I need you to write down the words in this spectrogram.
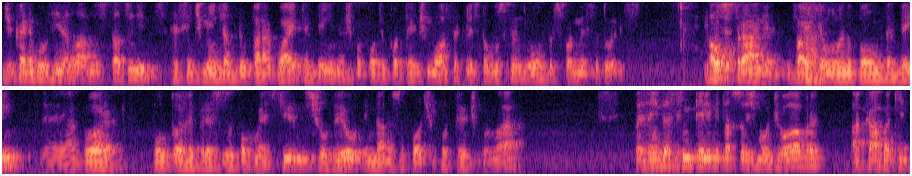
de carne bovina lá nos Estados Unidos. Recentemente abriu o Paraguai também, né, acho que é um ponto importante, mostra que eles estão buscando outros fornecedores. A Austrália vai ah. ter um ano bom também, é, agora voltou a ver preços um pouco mais firmes, choveu, tem dado um suporte importante por lá, mas ainda assim tem limitações de mão de obra, acaba que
